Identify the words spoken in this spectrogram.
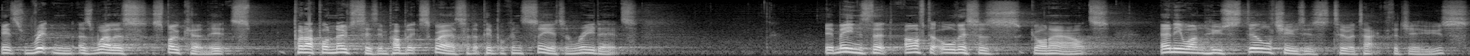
it's written as well as spoken. It's put up on notices in public squares so that people can see it and read it. It means that after all this has gone out, anyone who still chooses to attack the Jews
